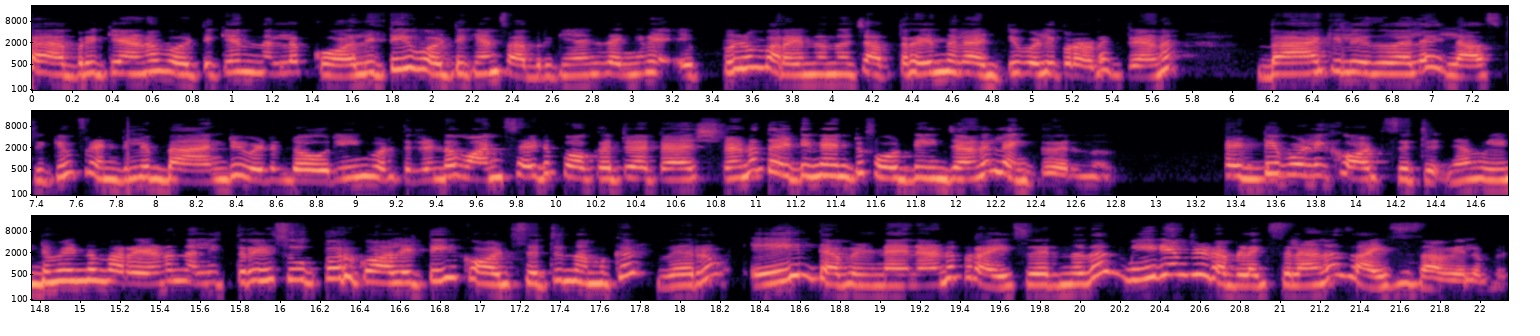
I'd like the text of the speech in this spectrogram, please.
ഫാബ്രിക് ആണ്. വേർട്ടിക്കാൻ നല്ല ക്വാളിറ്റി വേർട്ടിക്കാൻ ഫാബ്രിക് ഞാൻ ഇത് എങ്ങനെ എപ്പോഴും പറയുന്നതെന്ന് വെച്ചാൽ അത്രയും നല്ല അടിപൊളി പ്രോഡക്റ്റ് ആണ്. ബാക്കിൽ ഇതുപോലെ ഇലാസ്റ്റിക്കും ഫ്രണ്ടിൽ ബാൻഡ് ഇവിടെ ഡോറിയും കൊടുത്തിട്ടുണ്ട്. വൺ സൈഡ് പോക്കറ്റ് അറ്റാച്ച്ഡ് ആണ്. Thirty nine to forty inch ആണ് ലെങ്ത് വരുന്നത്. അടിപൊളി കോഡ് സെറ്റ് ഞാൻ വീണ്ടും വീണ്ടും പറയണം നല്ല ഇത്രയും സൂപ്പർ ക്വാളിറ്റി കോഡ് സെറ്റ് നമുക്ക് വെറും എയ്റ്റ് ഡബിൾ നയൻ ആണ് പ്രൈസ് വരുന്നത്. മീഡിയം ടു ഡബിൾ എക്സൽ ആണ് സൈസസ് അവൈലബിൾ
